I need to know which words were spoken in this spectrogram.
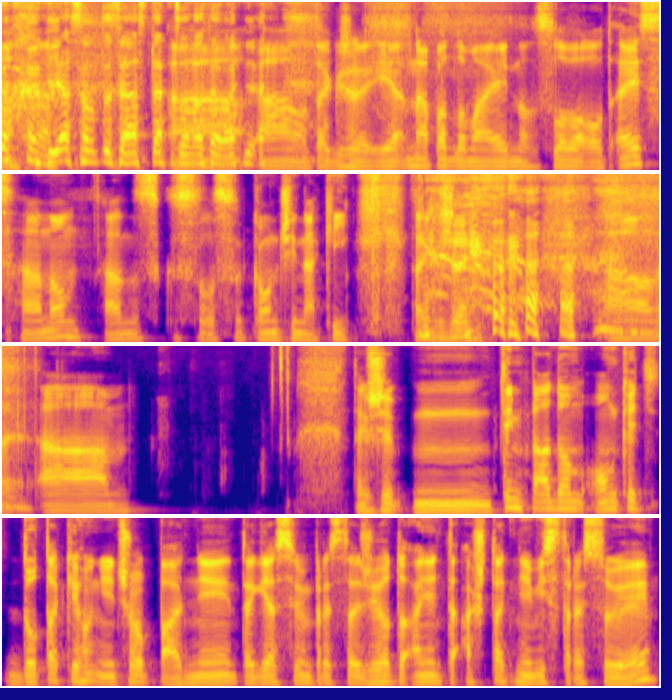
ja som tu zástavcom nadávania. Áno, takže ja, napadlo ma jedno slovo od S, áno, a končí na key. Takže, áno, a, Takže mm, tým pádom on keď do takého niečoho padne, tak ja si viem predstaviť, že ho to ani až tak nevystresuje,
